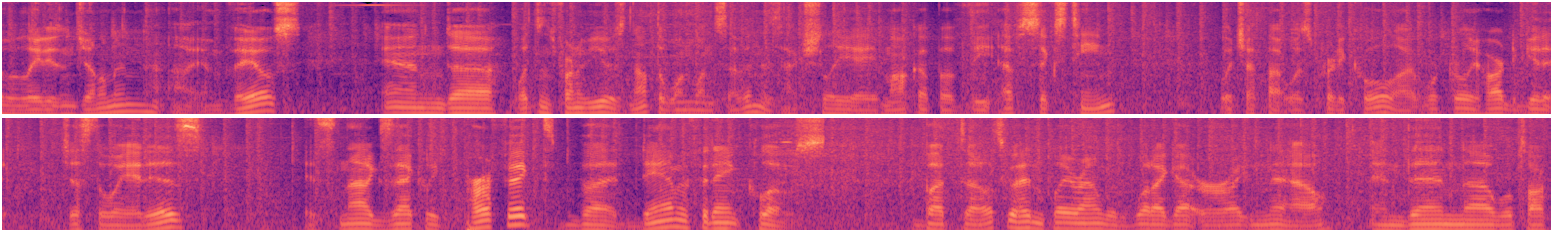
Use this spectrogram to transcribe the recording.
ladies and gentlemen, I am Vaos, and uh, what's in front of you is not the 117, it's actually a mock-up of the F-16, which I thought was pretty cool. I worked really hard to get it just the way it is. It's not exactly perfect, but damn if it ain't close. But uh, let's go ahead and play around with what I got right now, and then uh, we'll talk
